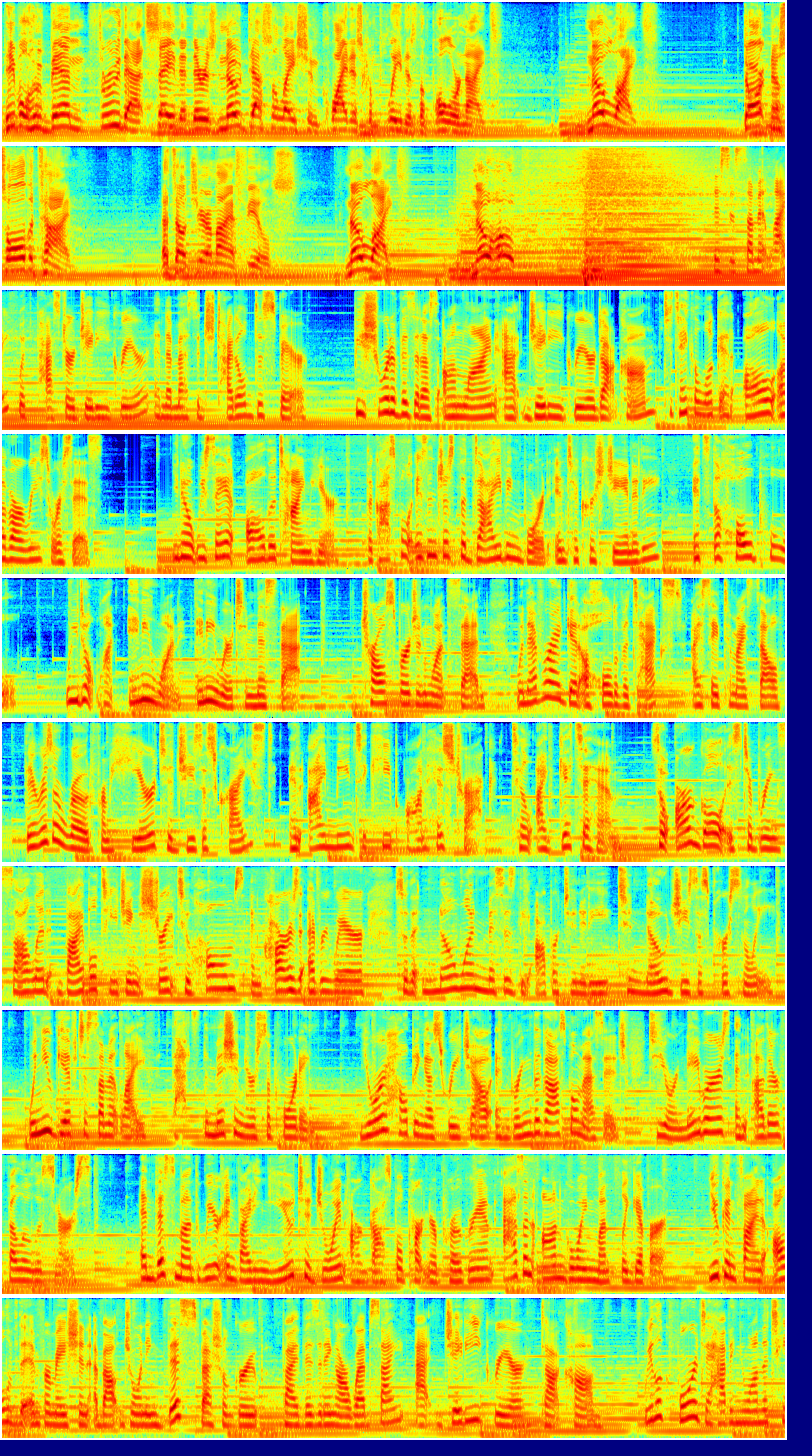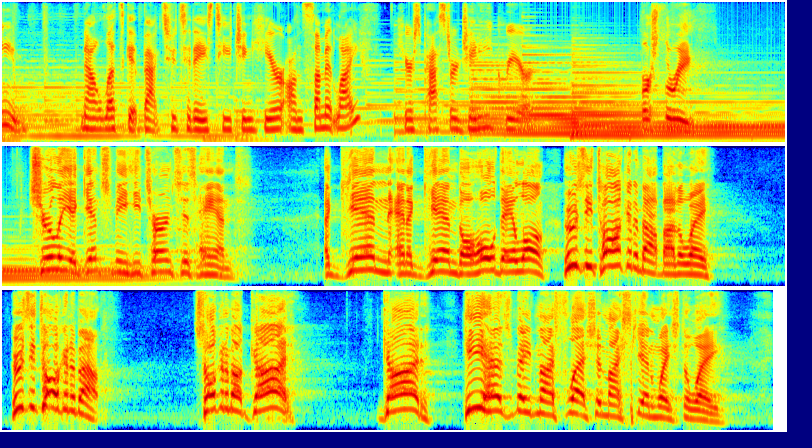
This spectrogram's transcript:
People who've been through that say that there is no desolation quite as complete as the polar night. No light, darkness all the time. That's how Jeremiah feels. No light, no hope. This is Summit Life with Pastor JD Greear and a message titled Despair. Be sure to visit us online at jdgreear.com to take a look at all of our resources. You know, we say it all the time here. The gospel isn't just the diving board into Christianity, it's the whole pool. We don't want anyone anywhere to miss that. Charles Spurgeon once said, Whenever I get a hold of a text, I say to myself, there is a road from here to Jesus Christ, and I mean to keep on his track till I get to him. So, our goal is to bring solid Bible teaching straight to homes and cars everywhere so that no one misses the opportunity to know Jesus personally. When you give to Summit Life, that's the mission you're supporting. You're helping us reach out and bring the gospel message to your neighbors and other fellow listeners. And this month, we're inviting you to join our Gospel Partner Program as an ongoing monthly giver. You can find all of the information about joining this special group by visiting our website at jdgreear.com. We look forward to having you on the team. Now, let's get back to today's teaching here on Summit Life. Here's Pastor JD Greear. Verse 3 Surely against me he turns his hand again and again the whole day long. Who's he talking about, by the way? Who's he talking about? He's talking about God. God, he has made my flesh and my skin waste away.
